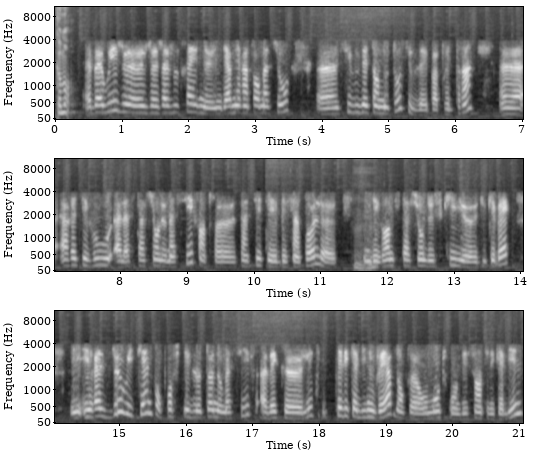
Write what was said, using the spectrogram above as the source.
comment? Eh ben oui, je- je- j'ajouterai une, une dernière information. Euh, si vous êtes en auto, si vous n'avez pas pris le train, euh, arrêtez-vous à la station Le Massif entre Saint-Tite et Baie-Saint-Paul, euh, une des grandes stations de ski euh, du Québec. Et il reste deux week-ends pour profiter de l'automne au Massif avec les télécabines ouvertes, donc on monte ou on descend en télécabine.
